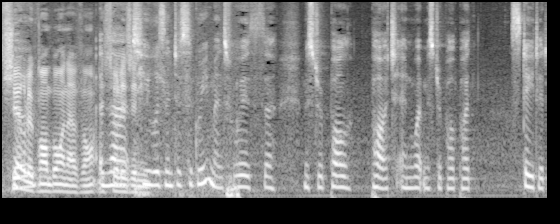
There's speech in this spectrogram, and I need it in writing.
sur le grand bond en avant et sur les ennemis? stated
